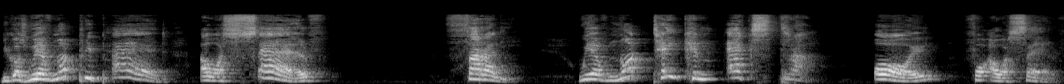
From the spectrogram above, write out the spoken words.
because we have not prepared ourselves thoroughly. We have not taken extra oil for ourselves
